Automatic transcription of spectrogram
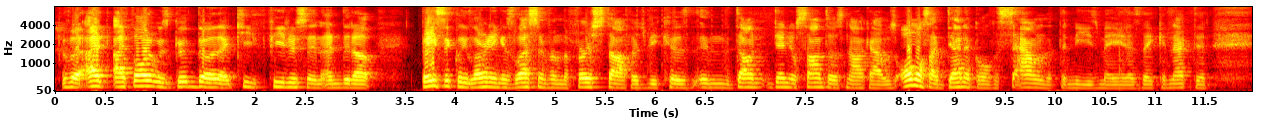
but I, I thought it was good though that Keith Peterson ended up basically learning his lesson from the first stoppage because in the Don, Daniel Santos knockout it was almost identical the sound that the knees made as they connected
